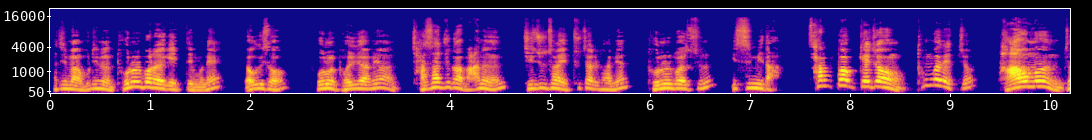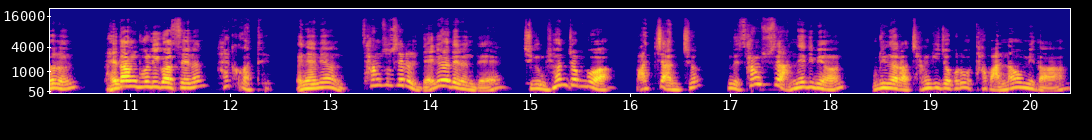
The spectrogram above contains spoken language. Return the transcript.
하지만 우리는 돈을 벌어야 하기 때문에 여기서 돈을 벌려면 자사주가 많은 지주사에 투자를 하면 돈을 벌 수는 있습니다. 상법 개정 통과됐죠? 다음은 저는 배당 분리과세는 할 것 같아요. 왜냐하면 상속세를 내려야 되는데 지금 현 정부와 맞지 않죠? 근데 상속세 안 내리면 우리나라 장기적으로 답 안 나옵니다.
